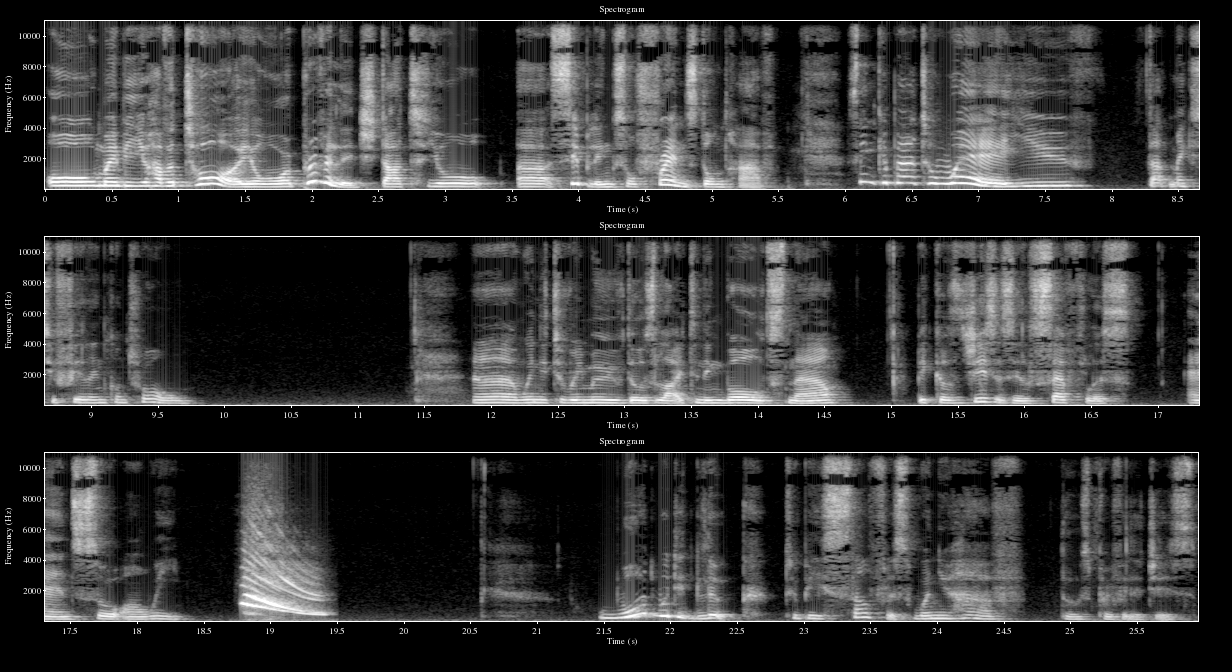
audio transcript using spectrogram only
Or maybe you have a toy or a privilege that your uh, siblings or friends don't have. Think about a way you that makes you feel in control. Uh, we need to remove those lightning bolts now because Jesus is selfless and so are we. What would it look to be selfless when you have those privileges.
